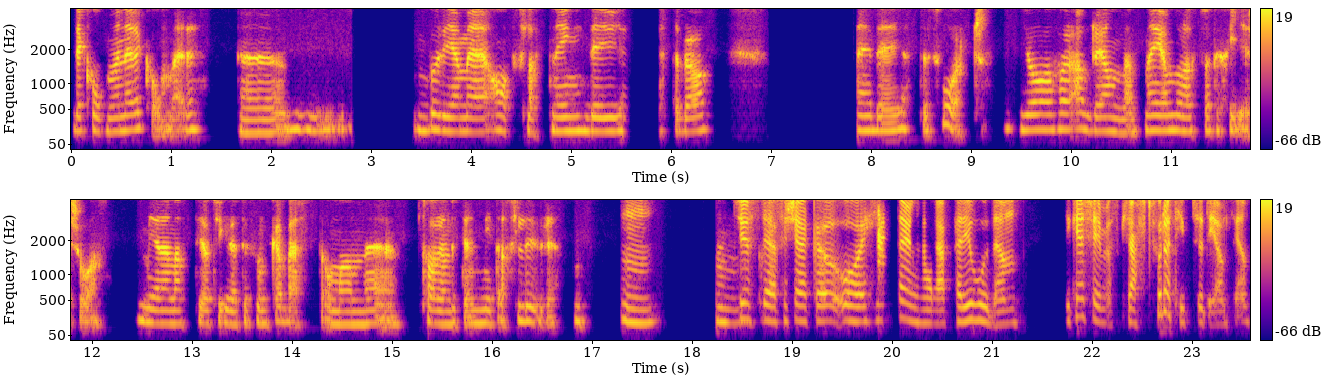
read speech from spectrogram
Det kommer när det kommer. Eh, börja med avslappning, det är ju jättebra. Nej, det är jättesvårt. Jag har aldrig använt mig av några strategier så, mer än att jag tycker att det funkar bäst om man eh, tar en liten middagslur. Mm. Mm. Just det, att försöka att hitta den här perioden. Det kanske är det mest kraftfulla tipset egentligen.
